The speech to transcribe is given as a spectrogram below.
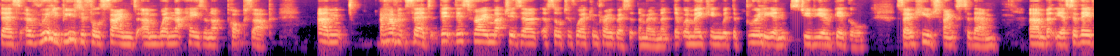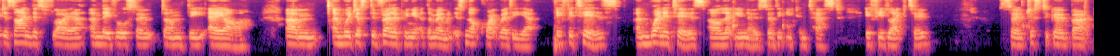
there's a really beautiful sound um, when that hazelnut pops up. Um, I haven't said th this very much is a, a, sort of work in progress at the moment that we're making with the brilliant Studio Giggle. So huge thanks to them. Um, but yeah, so they've designed this flyer and they've also done the AR. Um, and we're just developing it at the moment. It's not quite ready yet. If it is, and when it is, I'll let you know so that you can test if you'd like to. So just to go back.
